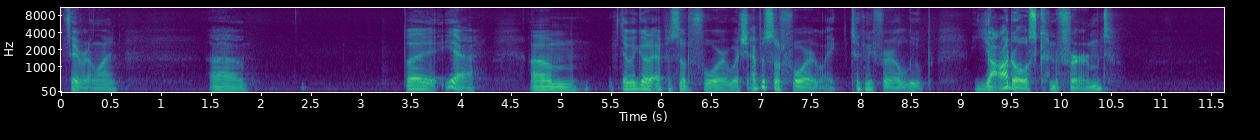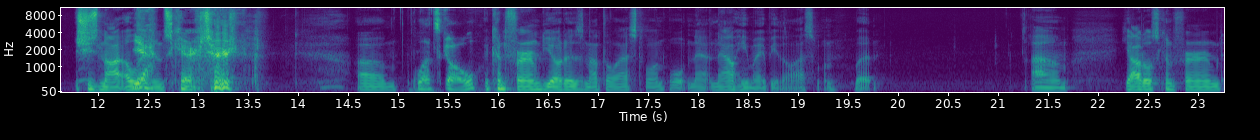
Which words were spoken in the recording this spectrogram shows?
favorite line. Uh, but yeah, um, then we go to episode four, which episode four like took me for a loop. Yaddle's confirmed. She's not a Yeah. Legends character. Um, Let's go. confirmed Yoda is not the last one. Well, now, now he might be the last one, but um, Yaddle's confirmed.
